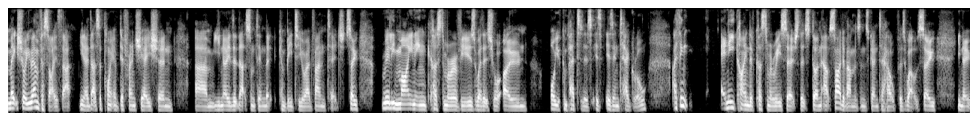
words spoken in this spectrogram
Make sure you emphasize that. You know that's a point of differentiation. Um, you know that that's something that can be to your advantage. So really mining customer reviews whether it's your own or your competitors is, is integral. I think any kind of customer research that's done outside of amazon is going to help as well. So you know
